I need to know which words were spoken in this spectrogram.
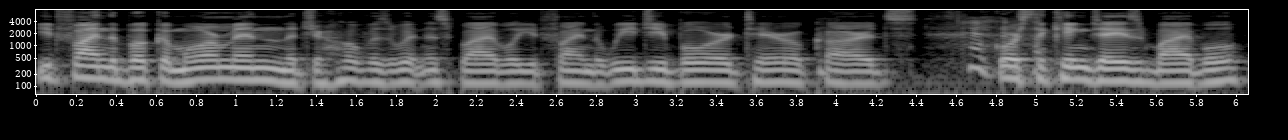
You'd find the Book of Mormon, the Jehovah's Witness Bible, you'd find the Ouija board, tarot cards, of course the King James Bible.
